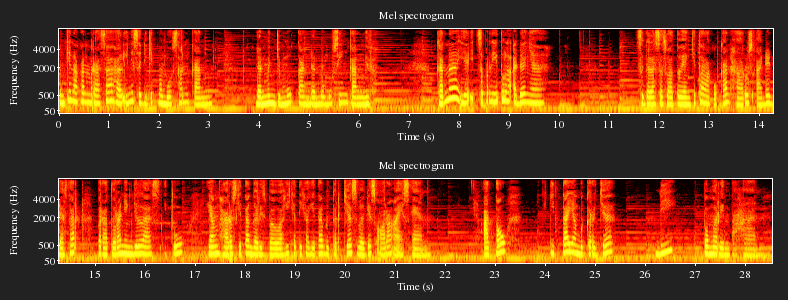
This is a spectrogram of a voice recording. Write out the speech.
mungkin akan merasa hal ini sedikit membosankan dan menjemukan dan memusingkan gitu. Karena ya seperti itulah adanya. Segala sesuatu yang kita lakukan harus ada dasar peraturan yang jelas. Itu yang harus kita garis bawahi ketika kita bekerja sebagai seorang ASN atau kita yang bekerja di pemerintahan.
